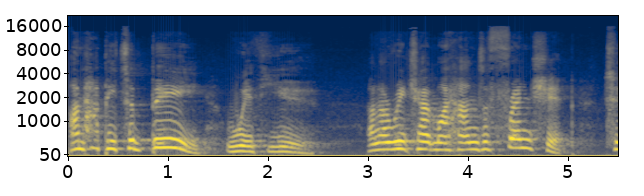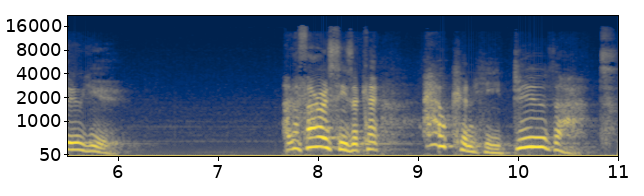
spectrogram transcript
I'm happy to be with you and I reach out my hands of friendship to you. And the Pharisees are, how can he do that?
